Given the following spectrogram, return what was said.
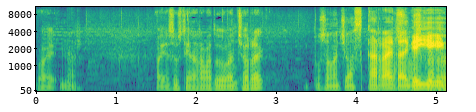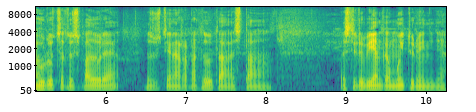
bai. Imer. Bai, ez ustien harrapatu du gantxorrek. Oso gantxo azkarra eta gehi azkarra. gurutzatu espadure. Ez ustien harrapatu du eta ez da... Ez ditu bianka moitu nahi nila.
